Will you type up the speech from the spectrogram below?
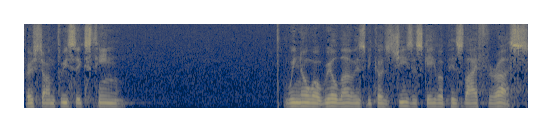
1 John 3:16 We know what real love is because Jesus gave up his life for us.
